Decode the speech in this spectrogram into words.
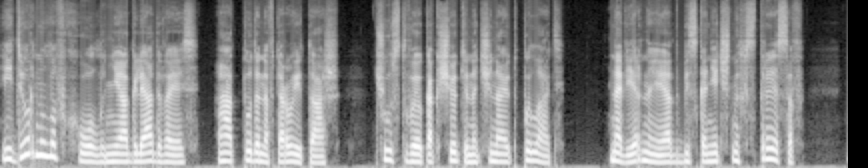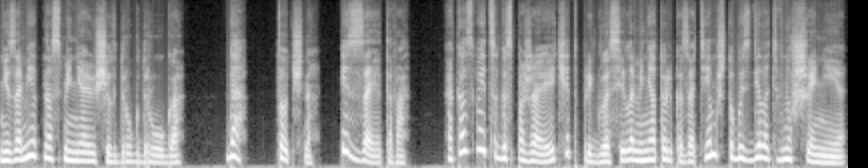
И дернула в холл, не оглядываясь, а оттуда на второй этаж, чувствуя, как щеки начинают пылать. Наверное, от бесконечных стрессов, незаметно сменяющих друг друга. Да, точно, из-за этого. Оказывается, госпожа Эчет пригласила меня только за тем, чтобы сделать внушение.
